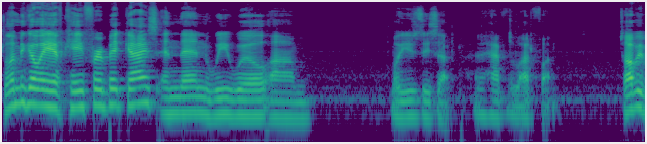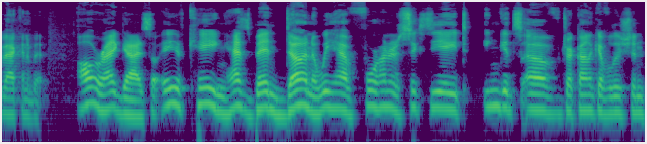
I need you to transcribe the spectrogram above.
So let me go AFK for a bit, guys, and then we will um, we'll use these up and have a lot of fun. So I'll be back in a bit. All right, guys. So AFKing has been done, and we have 468 ingots of Draconic Evolution.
